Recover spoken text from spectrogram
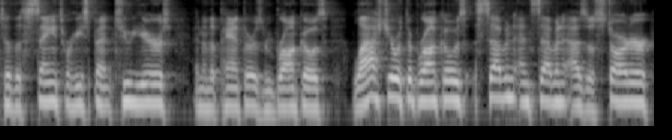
to the Saints, where he spent two years, and then the Panthers and Broncos. Last year with the Broncos, 7 and 7 as a starter.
